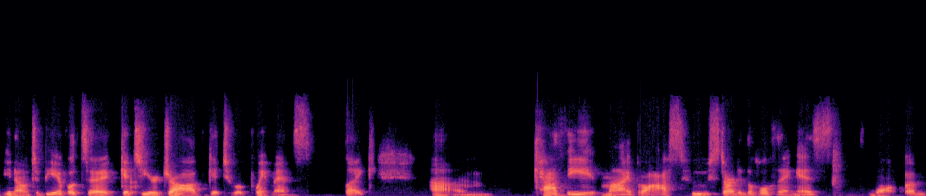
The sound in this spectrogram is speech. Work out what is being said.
you know, to be able to get to your job, get to appointments. Like um, Kathy, my boss, who started the whole thing, is an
